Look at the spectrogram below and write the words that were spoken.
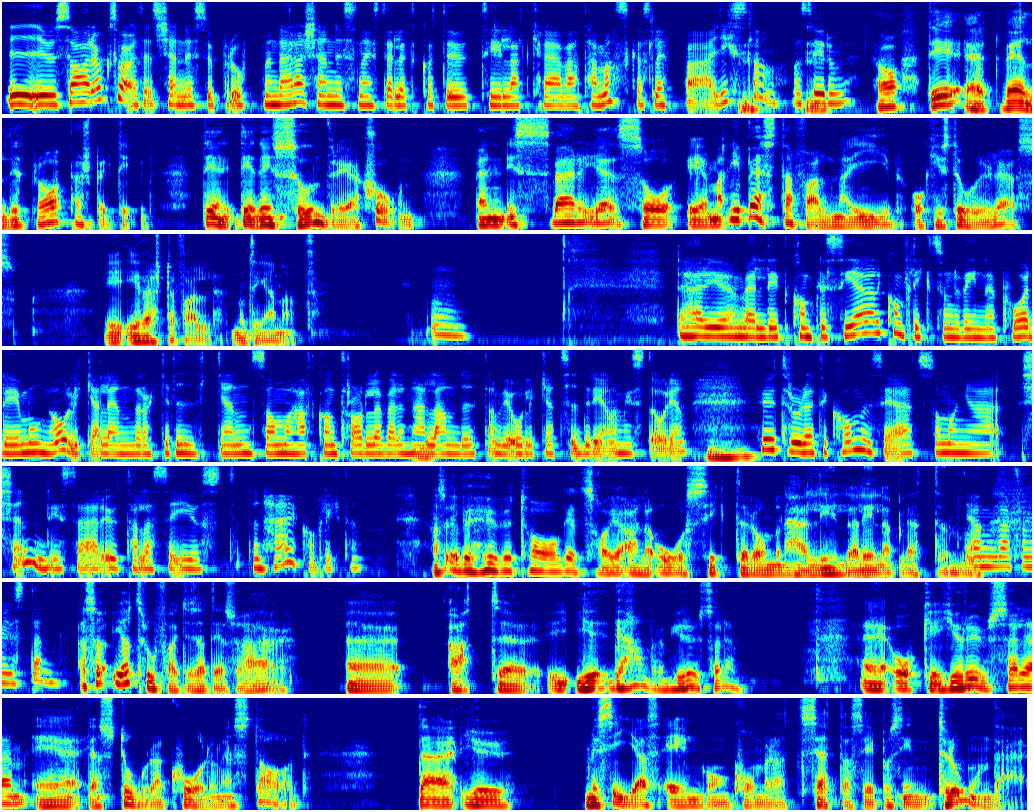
I USA har det också varit ett kändisupprop, men där har kändisarna istället gått ut till att kräva att Hamas ska släppa gisslan. Vad säger du om det? Ja, det är ett väldigt bra perspektiv. Det är, det är en sund reaktion. Men i Sverige så är man i bästa fall naiv och historielös i, i värsta fall någonting annat. Mm. Det här är ju en väldigt komplicerad konflikt som du var inne på. Det är många olika länder och riken som har haft kontroll över den här mm. landytan vid olika tider genom historien. Mm. Hur tror du att det kommer sig att så många kändisar uttalar sig i just den här konflikten? Alltså överhuvudtaget så har ju alla åsikter om den här lilla, lilla plätten. Ja, men varför just den? Alltså, jag tror faktiskt att det är så här. Eh, att eh, det handlar om Jerusalem. Eh, och Jerusalem är den stora konungens stad. Där ju Messias en gång kommer att sätta sig på sin tron där.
